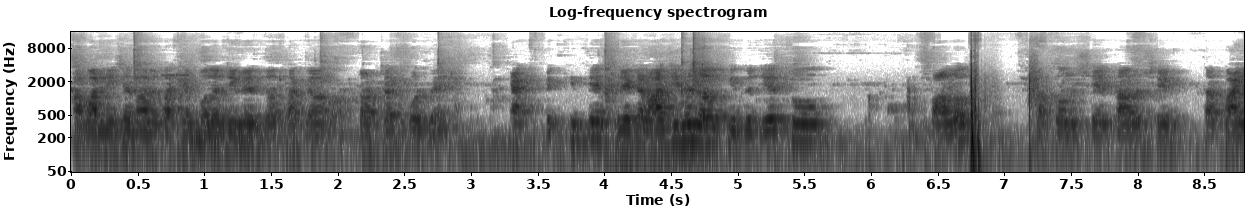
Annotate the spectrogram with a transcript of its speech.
খাবার নিচে নাহলে তাকে বলে দিবে তাকে টর্চার করবে। এক প্রেক্ষিতে ছেলেটা রাজি হলেও কিন্তু যেহেতু বালক, তখন সে তার সে তার পাই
